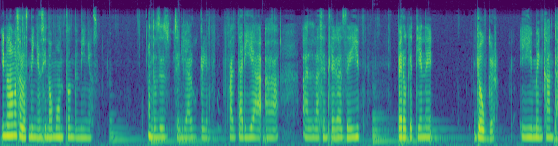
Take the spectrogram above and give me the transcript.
y no nada más a los niños, sino a un montón de niños. Entonces sería algo que le faltaría a, las entregas de Id, pero que tiene Joker. Y me encanta,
